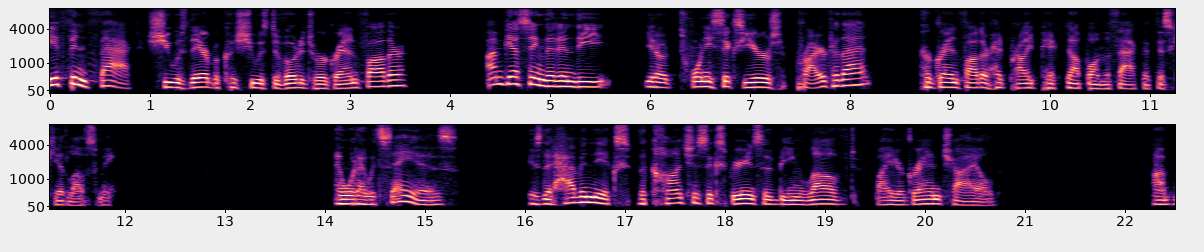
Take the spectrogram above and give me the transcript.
if in fact she was there because she was devoted to her grandfather i'm guessing that in the you know 26 years prior to that her grandfather had probably picked up on the fact that this kid loves me. And what I would say is, is that having the ex- the conscious experience of being loved by your grandchild, um,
